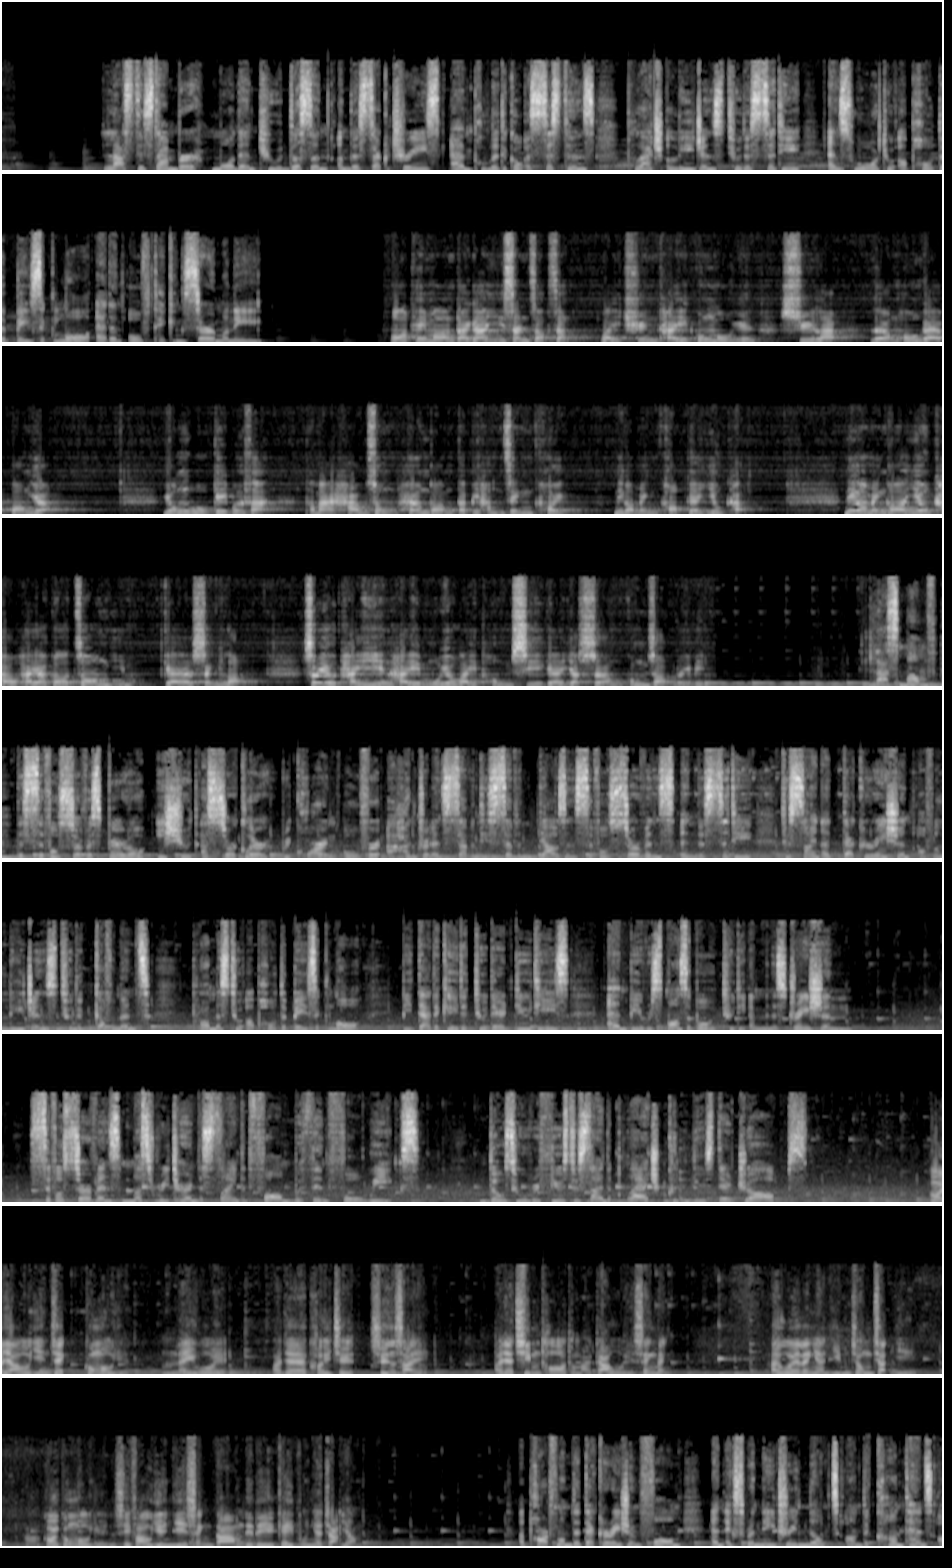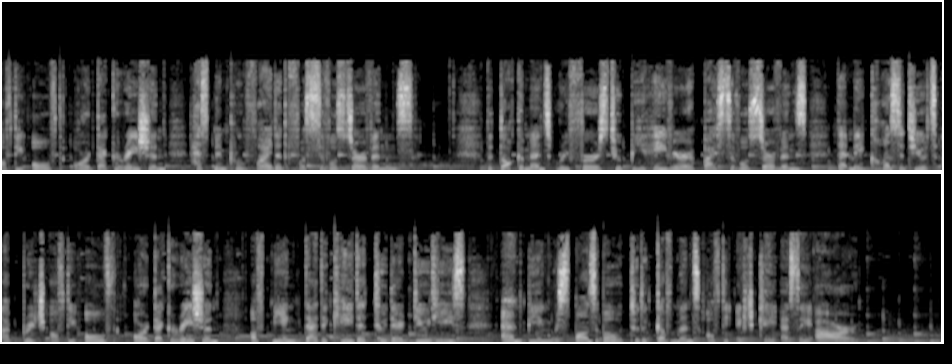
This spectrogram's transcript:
Last December, more than two dozen undersecretaries and political assistants pledged allegiance to the city and swore to uphold the basic law at an oath taking ceremony. 我期望大家以身作则，为全体公务员树立良好嘅榜样， 拥护基本法同埋效忠香港特别行政区呢个明确嘅要求。呢、个明确嘅要求系一个庄严嘅承诺，需要体现喺每一位同事嘅日常工作里边。 Last month, the Civil Service Bureau issued a circular requiring over 177,000 civil servants in the city to sign a declaration of allegiance to the government, promise to uphold the basic law, be dedicated to their duties, and be responsible to the administration. Civil servants must return the signed form within four weeks. Those who refuse to sign the pledge could lose their jobs. 如果有现职公务员唔理会或者拒绝宣誓， 或者签妥同埋交回声明，系会令人严重质疑 啊，该公务员是否愿意承担呢啲基本嘅责任。Apart from the declaration form, an explanatory note on the contents of the oath or declaration has been provided for civil servants. The document refers to behavior by civil servants that may constitute a breach of the oath or declaration of being dedicated to their duties and being responsible to the government of the HKSAR.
